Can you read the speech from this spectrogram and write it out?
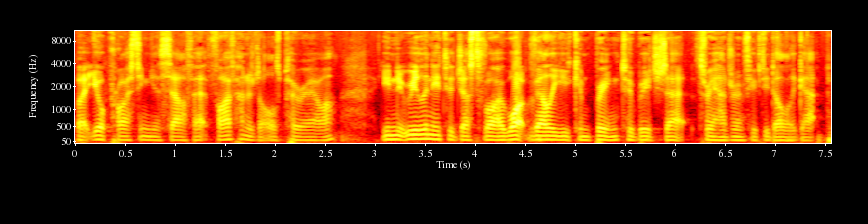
but you're pricing yourself at $500 per hour, you really need to justify what value you can bring to bridge that $350 gap.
